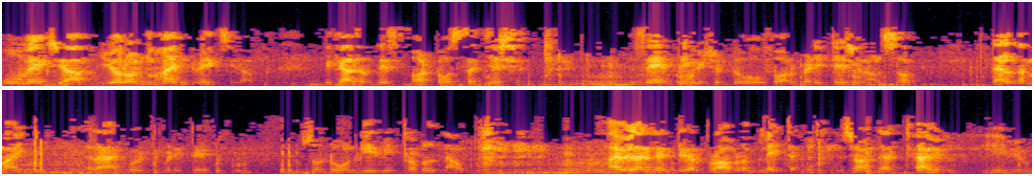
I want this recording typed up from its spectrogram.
who wakes you up? Your own mind wakes you up because of this auto suggestion. Same thing we should do for meditation also. Tell the mind that I am going to meditate. So don't give me trouble now. I will attend to your problem later. It's not that I will leave you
